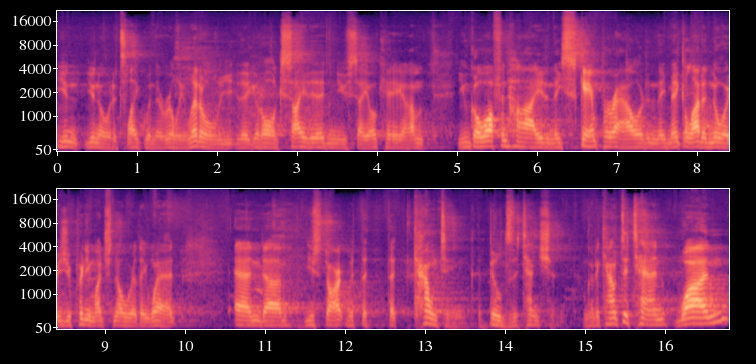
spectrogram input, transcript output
you, you know what it's like when they're really little. You, they get all excited, and you say, okay, um, you go off and hide, and they scamper out, and they make a lot of noise. You pretty much know where they went. And um, you start with the, the counting that builds the tension. I'm going to count to 10. One,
